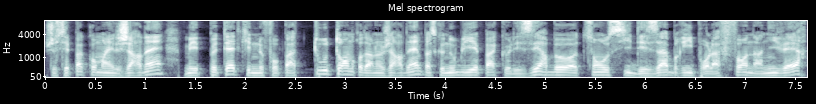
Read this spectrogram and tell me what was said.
je sais pas comment est le jardin, mais peut-être qu'il ne faut pas tout tendre dans le jardin parce que n'oubliez pas que les herbes hautes sont aussi des abris pour la faune en hiver.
